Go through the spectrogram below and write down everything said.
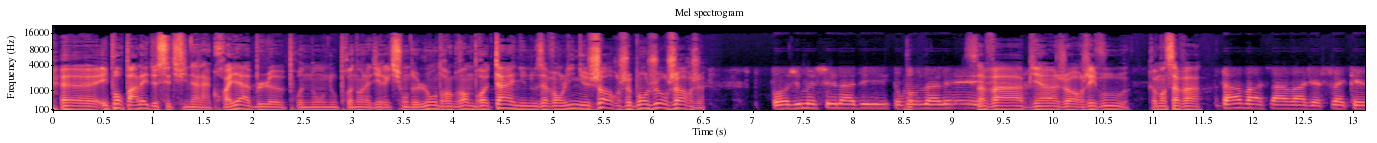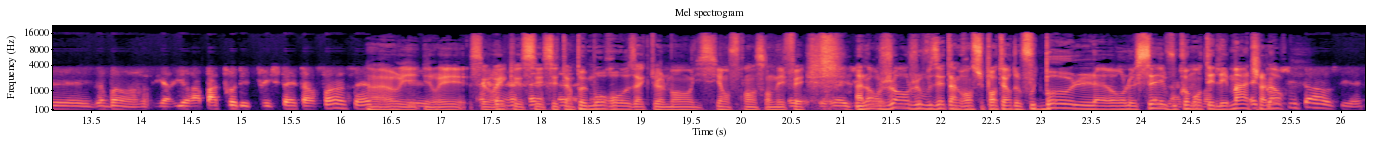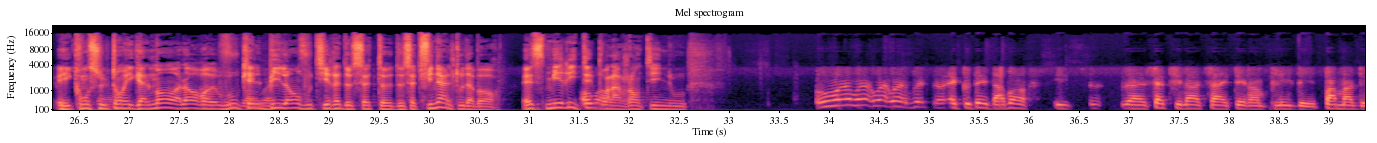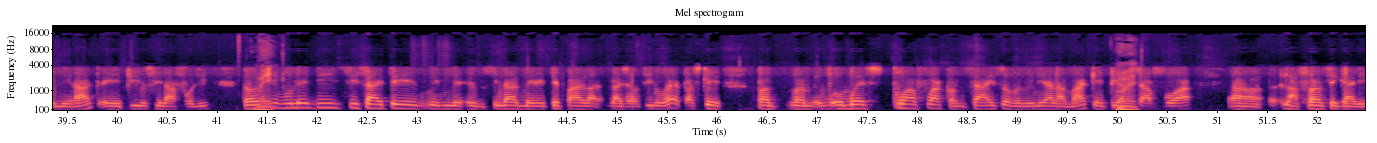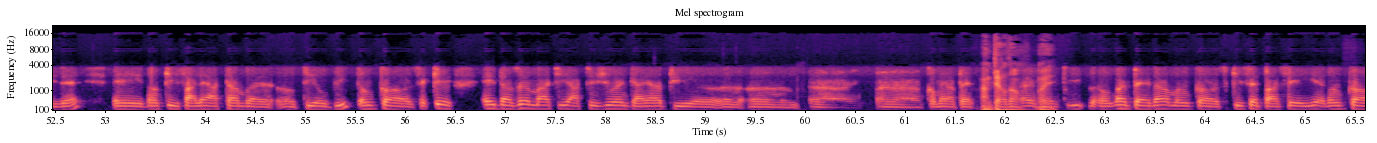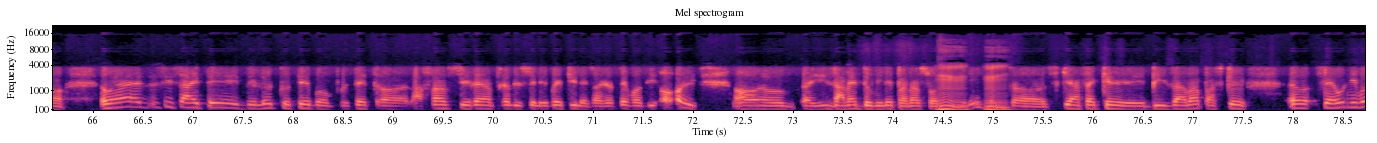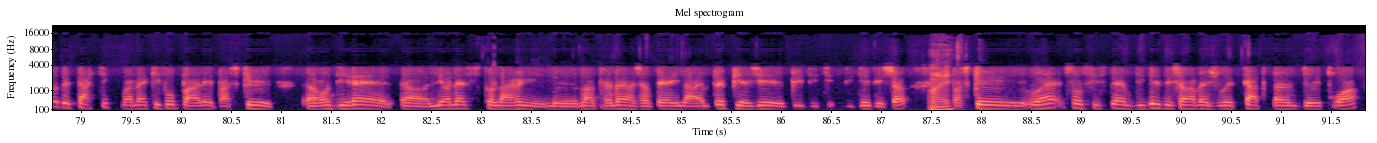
Euh, et pour parler de cette finale incroyable, prenons, nous prenons la direction de Londres en Grande-Bretagne. Nous avons ligne Georges. Bonjour Georges. Bonjour Monsieur Nadi, comment vous allez? Ça va bien Georges, et vous? Comment ça va? Ça va, ça va, j'espère que bon, il n'y aura pas trop de tristesse en France. Hein, ah oui, oui, c'est vrai que c'est un peu morose actuellement ici en France en effet. Alors Georges, vous êtes un grand supporter de football, on le sait, vous commentez les matchs et alors consultant aussi, hein. et consultant également. Alors vous, quel bilan vous tirez de cette de cette finale tout d'abord? Est-ce mérité oh, pour l'Argentine ou Ouais, ouais, ouais, ouais. Écoutez, d'abord, euh, cette finale, ça a été rempli de pas mal de miracles et puis aussi la folie. Donc, si vous voulez dire si ça a été une, finale méritée par l'Argentine, ouais, parce que au moins trois fois comme ça, ils sont revenus à la marque et puis à chaque fois, euh, la France égalisait et donc il fallait attendre euh, au tir au but. Donc c'est que et dans un match il y a toujours un gagnant puis un, comment on appelle? Un perdant, un, perdant, donc euh, ce qui s'est passé hier. Donc, euh, ouais, si ça a été de l'autre côté, bon, peut-être euh, la France serait en train de célébrer, puis les Argentins vont dire, oh, oh ils avaient dominé pendant 60 mmh, minutes. Mmh. Donc, ce qui a fait que, bizarrement, parce que euh, c'est au niveau de tactique maintenant qu'il faut parler parce que euh, on dirait euh, Lionel Scolari, l'entraîneur argentin, il a un peu piégé Didier Deschamps. Parce que ouais, son système, Didier Deschamps avait joué 4-1-2-3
